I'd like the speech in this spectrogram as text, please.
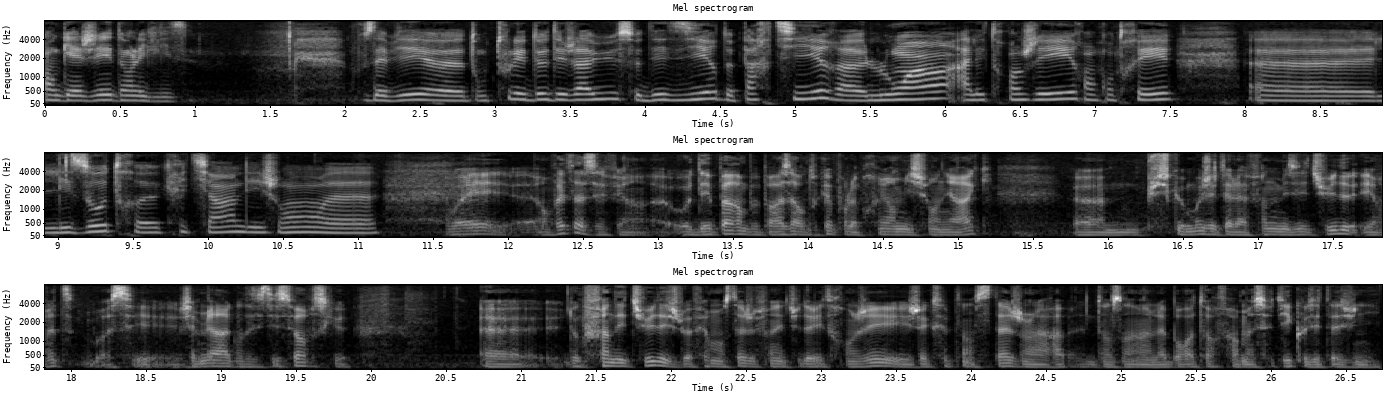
engagé dans l'Église. Vous aviez donc tous les deux déjà eu ce désir de partir loin, à l'étranger, rencontrer les autres chrétiens, les gens. Ouais, en fait, ça s'est fait au départ un peu par hasard, en tout cas pour la première mission en Irak, puisque moi j'étais à la fin de mes études et en fait, j'aime bien raconter cette histoire parce que euh, donc fin d'études et je dois faire mon stage de fin d'études à l'étranger et j'accepte un stage dans, un laboratoire pharmaceutique aux États-Unis.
